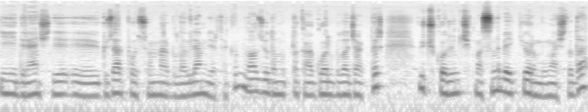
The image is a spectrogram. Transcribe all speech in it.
iyi dirençli, e, güzel pozisyonlar bulabilen bir takım. Lazio da mutlaka gol bulacaktır. 3 golün çıkmasını bekliyorum bu maçta da.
